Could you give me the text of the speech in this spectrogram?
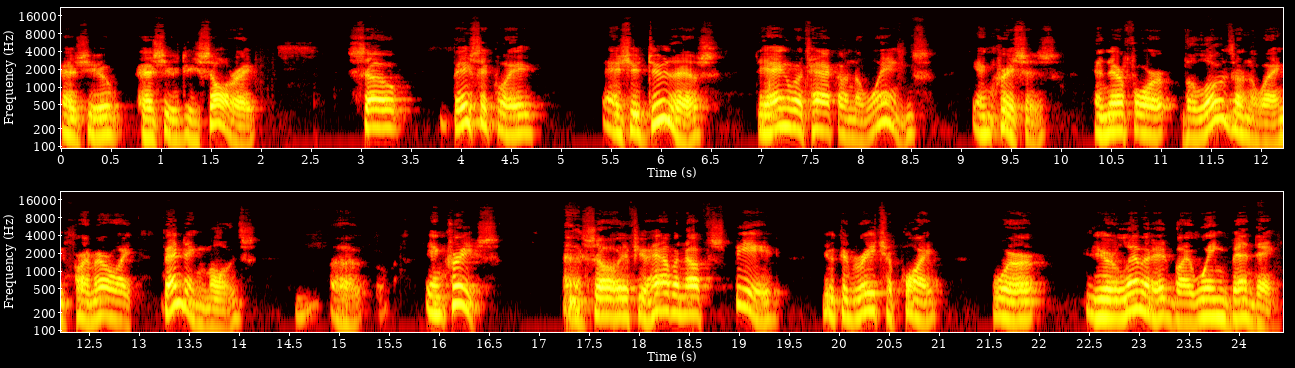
as you as you decelerate. So basically, as you do this, the angle of attack on the wings increases, and therefore the loads on the wings, primarily bending modes, uh, increase. so if you have enough speed, you can reach a point where you're limited by wing bending.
